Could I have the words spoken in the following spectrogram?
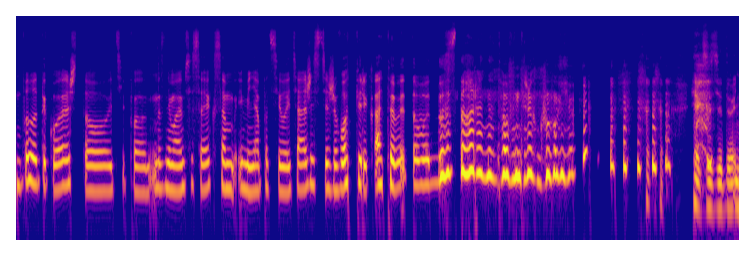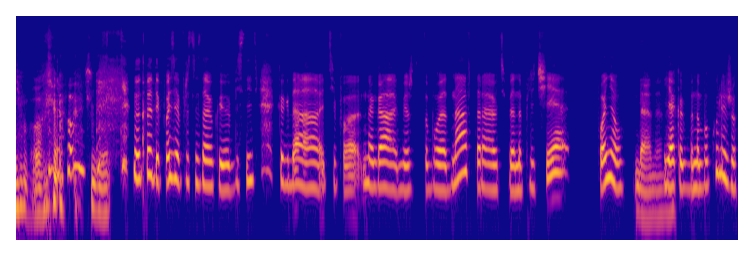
Было такое, что типа мы занимаемся сексом, и меня под силой тяжести живот перекатывает то в одну сторону, то в другую. Я, кстати, этого не помню. Не? Нет. Ну вот в этой позе я просто не знаю, как ее объяснить. Когда, типа, нога между тобой одна, вторая у тебя на плече, Понял? Да, да, Я как бы на боку лежу,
